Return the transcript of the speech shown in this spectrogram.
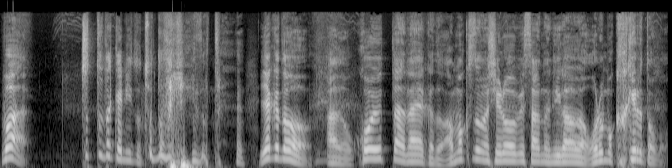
は、ちょっとだけ似とった。ちょっとだけ似とった。やけど、あの、こう言ったらなんやけど、アマク草の白帯さんの似顔絵は俺も描けると思う。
